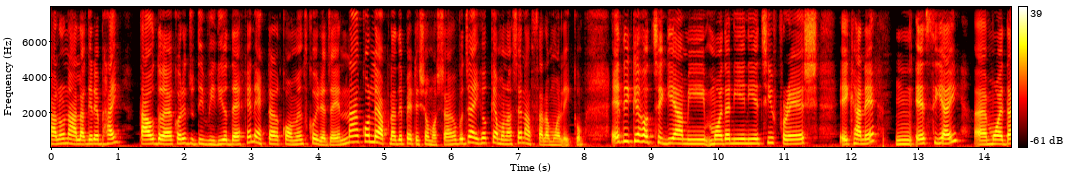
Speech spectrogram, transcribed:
ভালো না লাগে রে ভাই, তাও দয়া করে যদি ভিডিও দেখেন, একটা কমেন্টস করে যায় না করলে আপনাদের পেটে সমস্যা হবে। যাই হোক, কেমন আছেন? আসসালামু আলাইকুম। এদিকে হচ্ছে গিয়ে আমি ময়দা নিয়ে নিয়েছি ফ্রেশ এখানে এসিআই ময়দা।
